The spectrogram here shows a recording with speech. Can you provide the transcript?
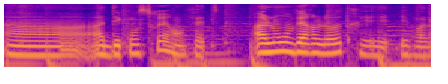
à- à déconstruire, en fait. Allons vers l'autre et, et voilà,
